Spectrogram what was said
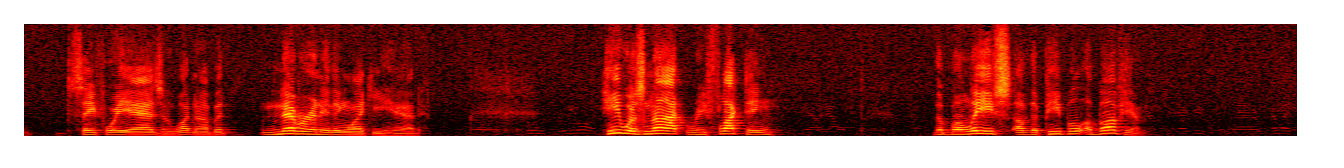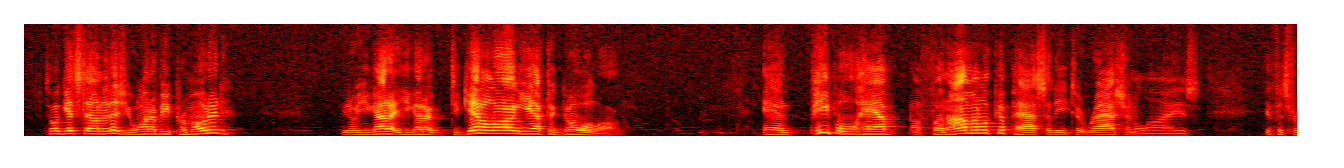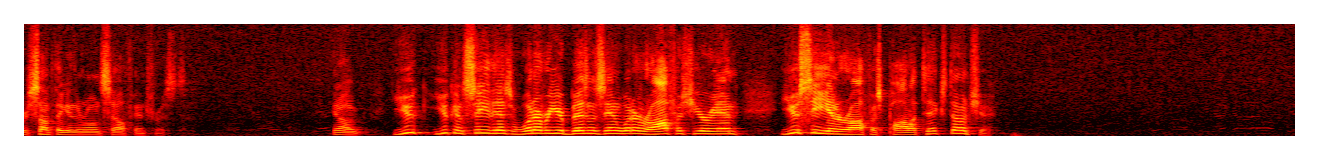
Safeway ads and whatnot, but never anything like he had. He was not reflecting the beliefs of the people above him. So it gets down to this: you want to be promoted. You know, you gotta, you gotta, to get along, you have to go along. And people have a phenomenal capacity to rationalize if it's for something in their own self-interest. You know, you, you can see this, whatever your business in, whatever office you're in, you see inter-office politics, don't you?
